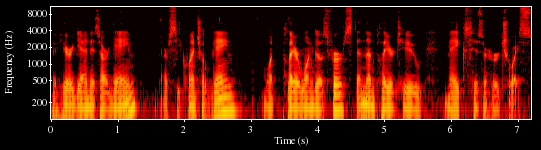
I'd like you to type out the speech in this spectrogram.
So here again is our game, our sequential game. One, player 1 goes first and then player 2 makes his or her choice.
